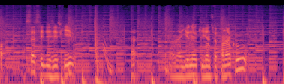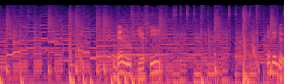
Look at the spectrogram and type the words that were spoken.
Oh, ça c'est des esquives. Ah. On a Yono qui vient de se prendre un coup. Daminski aussi. Et de deux.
